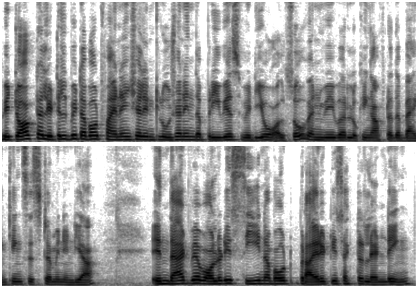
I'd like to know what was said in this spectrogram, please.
we talked a little bit about financial inclusion in the previous video also when we were looking after the banking system in India. In that we have already seen about priority sector lending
